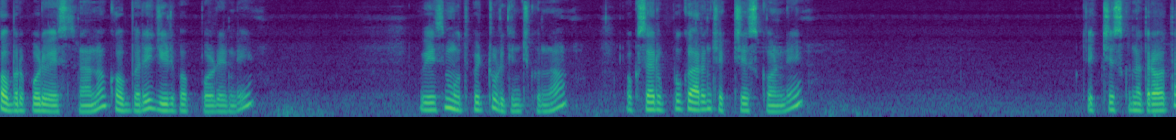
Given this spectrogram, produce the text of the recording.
కొబ్బరి పొడి వేస్తున్నాను. కొబ్బరి జీడిపప్పు పొడి అండి. వేసి మూత పెట్టి ఉడికించుకుందాం. ఒకసారి ఉప్పు కారం చెక్ చేసుకోండి. చెక్ చేసుకున్న తర్వాత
